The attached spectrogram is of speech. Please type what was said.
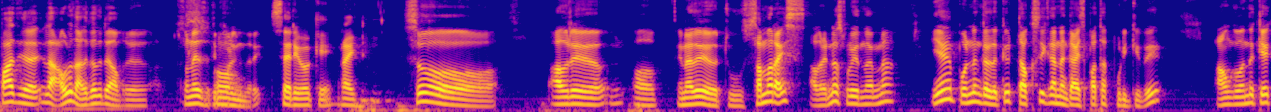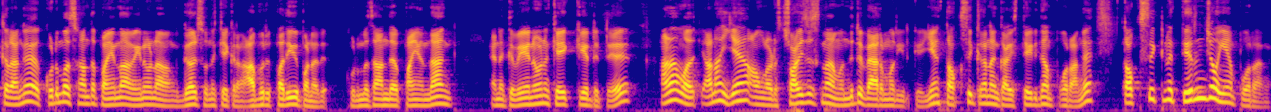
பாதி இல்லை அவ்வளோதான் அதுக்கு வந்துட்டு அவர் சொன்னது சுற்றி ஓ. புரிந்தாரு சரி ஓகே ரைட். ஸோ அவர் என்னது டு சம்மரைஸ் அவர் என்ன சொல்லியிருந்தாருன்னா ஏன் பொண்ணுங்களுக்கு டாக்ஸிக்கான காய்ஸ் பார்த்தா பிடிக்குது? அவங்க வந்து கேட்குறாங்க குடும்ப சார்ந்த பையன் தான் வேணும்னு அவங்க கேர்ள்ஸ் வந்து கேட்குறாங்க அவர் பதிவு பண்ணது குடும்ப சார்ந்த பையன் தான் எனக்கு வேணும்னு கே கேட்டுட்டு ஆனால் ஆனால் ஏன் அவங்களோட சாய்ஸஸ்லாம் வந்துட்டு வேறு மாதிரி இருக்குது ஏன் டாக்ஸிக்கான காய்ஸ் தேடி தான் போகிறாங்க டாக்ஸிக்னு தெரிஞ்சும் ஏன் போகிறாங்க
